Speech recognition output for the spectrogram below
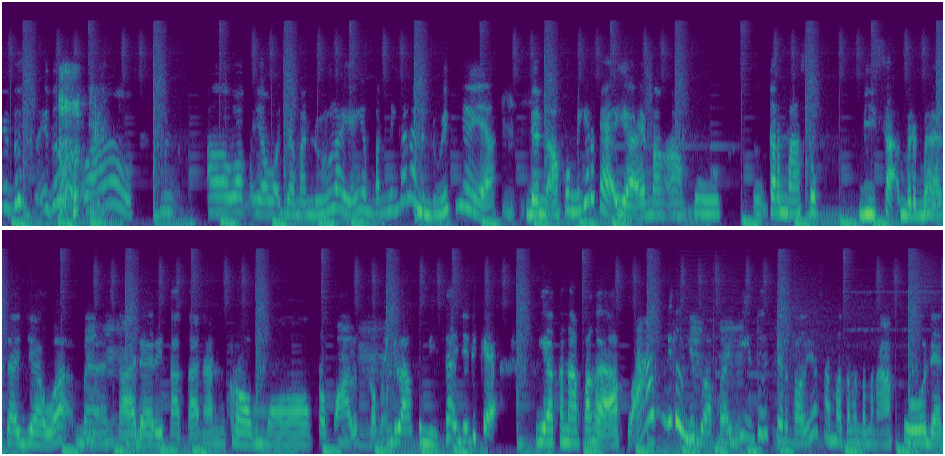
itu itu wow Men- wak- ya zaman dulu lah ya yang penting kan ada duitnya ya dan aku mikir kayak ya emang aku termasuk bisa berbahasa Jawa, bahasa mm -hmm. dari tatanan kromo, kromo halus, mm -hmm. kromo aku bisa. Jadi kayak ya kenapa nggak aku ambil gitu? Apalagi itu circle-nya sama teman-teman aku dan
